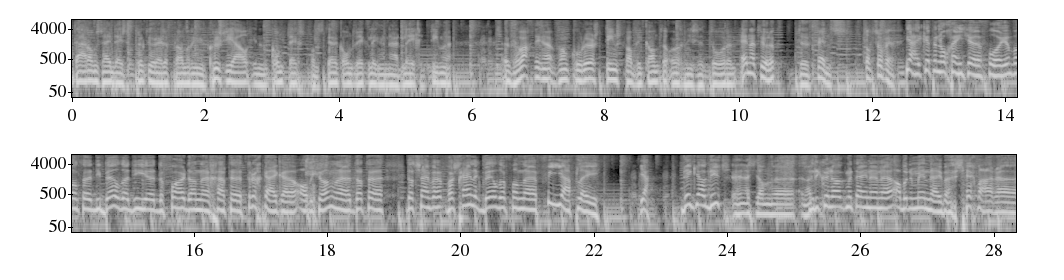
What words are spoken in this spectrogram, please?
Daarom zijn deze structurele veranderingen cruciaal... in een context van sterke ontwikkelingen naar het legitieme eh, verwachtingen van coureurs, teams, fabrikanten, organisatoren en natuurlijk de fans. Tot zover. Ja, ik heb er nog eentje voor je. Want eh, die beelden die eh, de VAR dan eh, gaat terugkijken, Albert-Jan... dat, dat zijn wa- waarschijnlijk beelden van Via Play. Ja. Denk je ook niet? En als je dan... eh, als- Die kunnen ook meteen een eh, abonnement nemen, zeg maar. eh.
